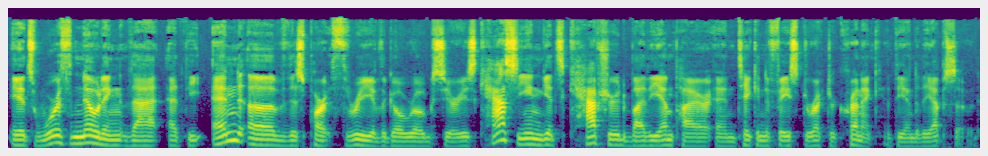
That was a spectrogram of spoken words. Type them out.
it's worth noting that at the end of this part three of the Go Rogue series, Cassian gets captured by the Empire and taken to face Director Krennic at the end of the episode.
